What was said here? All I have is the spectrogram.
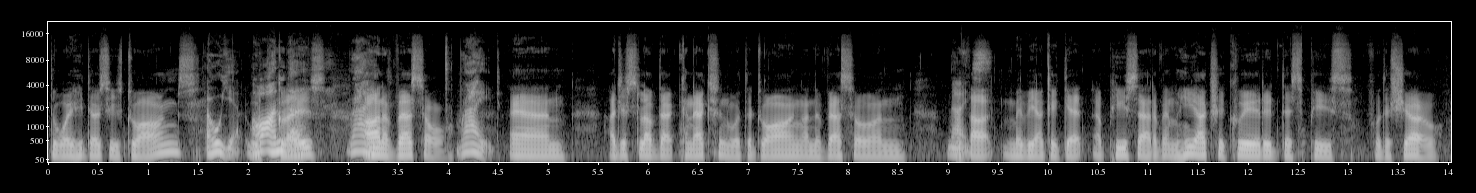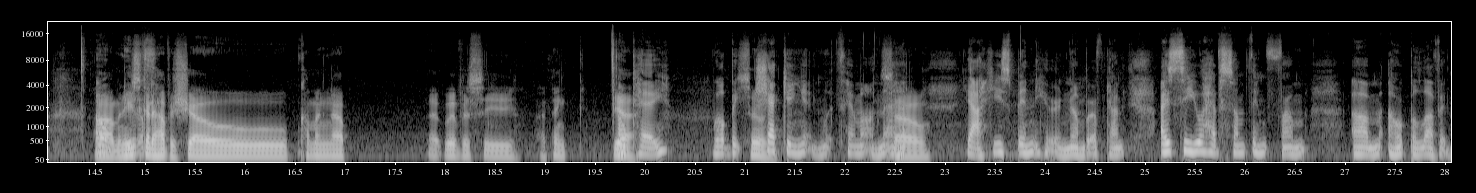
the way he does these drawings oh, yeah. with on glaze the, right, on a vessel. right. And I just love that connection with the drawing on the vessel, and I thought maybe I could get a piece out of him. He actually created this piece for the show, Oh, um, and he's going to have a show coming up at Riversea, I think. Yeah. Okay. We'll be Soon. checking in with him on that. So Yeah, he's been here a number of times. I see you have something from um, our beloved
